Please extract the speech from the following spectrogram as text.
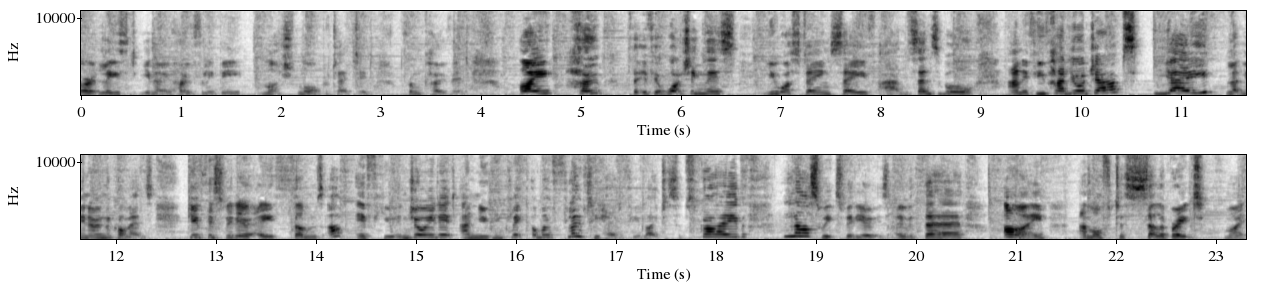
or at least, you know, hopefully be much more protected from COVID. I hope that if you're watching this, you are staying safe and sensible. And if you've had your jabs, yay, let me know in the comments. Give this video a thumbs up if you enjoyed it, and you can click on my floaty head if you'd like to subscribe. Last week's video is over there. I am off to celebrate my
